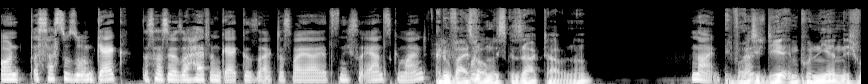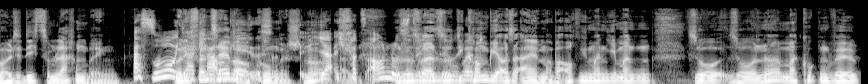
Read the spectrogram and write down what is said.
Und das hast du so im Gag, das hast du ja so halb im Gag gesagt. Das war ja jetzt nicht so ernst gemeint. Ja, du weißt, Und- warum ich es gesagt habe, ne? Nein. Ich wollte Weiß- dir imponieren, ich wollte dich zum Lachen bringen. Ach so, Und ja ich fand klar. selber okay. auch komisch, ne? Ja, ich fand's auch lustig. Also das war so die Moment. Kombi aus allem, aber auch wie man jemanden so so ne mal gucken will,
